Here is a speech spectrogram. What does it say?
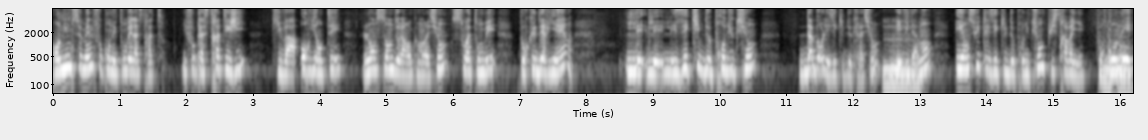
en une semaine, il faut qu'on ait tombé la strate. Il faut que la stratégie qui va orienter l'ensemble de la recommandation soit tombée pour que derrière, les, équipes de production, d'abord les équipes de création, hmm. évidemment, et ensuite les équipes de production puissent travailler pour qu'on ait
